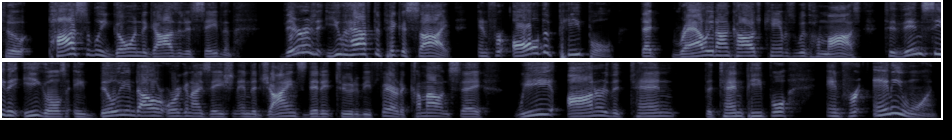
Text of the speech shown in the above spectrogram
to possibly go into Gaza to save them. There is you have to pick a side. And for all the people that rallied on college campus with Hamas to then see the Eagles, a billion dollar organization, and the Giants did it too, to be fair, to come out and say, we honor the 10, the 10 people. And for anyone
